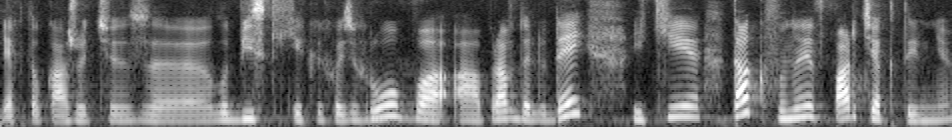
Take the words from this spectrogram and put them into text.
як то кажуть, з лобійських якихось груп, а правда людей, які так вони в партії активні.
